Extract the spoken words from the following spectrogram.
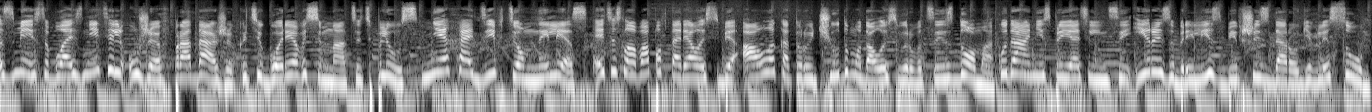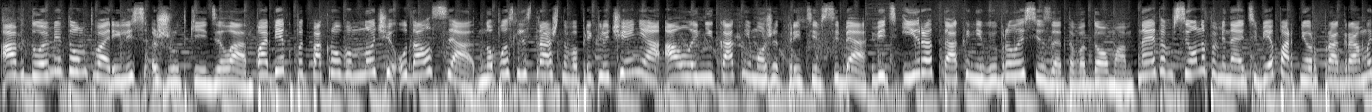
«Змей-соблазнитель» уже в продаже. Категория 18+. Не ходи в темный лес. Эти слова повторяла себе Алла, которой чудом удалось вырваться из дома, куда они с приятельницей Ирой забрели, сбившись с дороги в лесу. А в доме том творились жуткие дела. Побег под покровом ночи удался, но после страшного приключения Алла никак не может прийти в себя, ведь Ира так и не выбралась из этого дома. На этом все. Напоминаю тебе партнер программы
